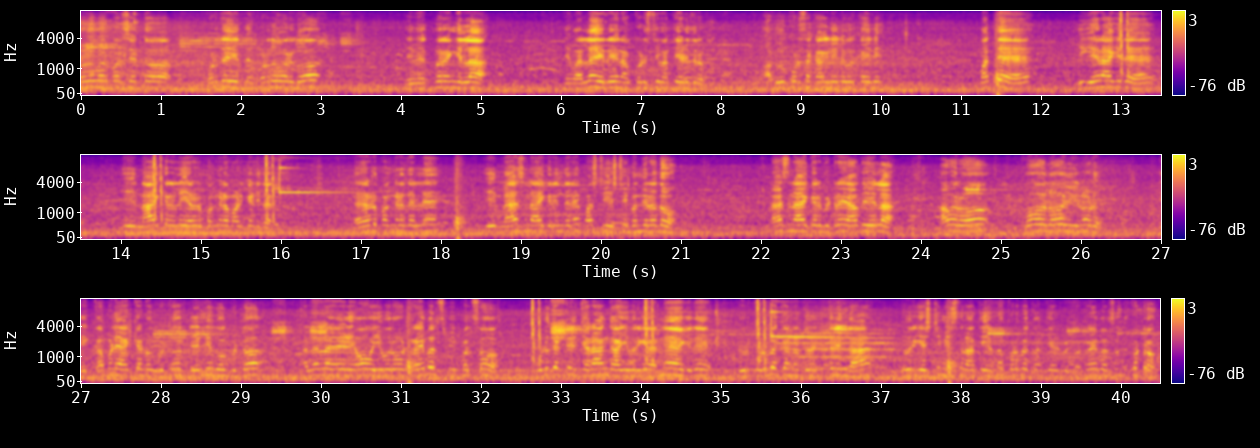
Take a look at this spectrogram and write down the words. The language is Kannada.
ಏಳುವರೆ ಪರ್ಸೆಂಟು ಕೊಡದೇ ಇದ್ದ, ಕೊಡದವರೆಗೂ ನೀವು ಎದ್ದು ಬರೋಂಗಿಲ್ಲ. ನೀವೆಲ್ಲ ಇರಿ ನಾವು ಕೊಡಿಸ್ತೀವಿ ಅಂತ ಹೇಳಿದರು. ಅದು ಕೊಡ್ಸೋಕ್ಕಾಗಲಿಲ್ಲ ಇವ್ರ ಕೈಲಿ. ಮತ್ತು ಈಗ ಏನಾಗಿದೆ, ಈ ನಾಯಕರಲ್ಲಿ ಎರಡು ಪಂಗಡ ಮಾಡ್ಕೊಂಡಿದ್ದಾರೆ. ಎರಡು ಪಂಗಡದಲ್ಲೇ ಈ ಮ್ಯಾಸ್ ನಾಯಕರಿಂದನೇ ಫಸ್ಟ್ ಎಸ್ ಟಿ ಬಂದಿರೋದು. ಮ್ಯಾಸ್ ನಾಯಕರು ಬಿಟ್ಟರೆ ಯಾವುದೂ ಇಲ್ಲ. ಅವರು ಕೋಲು, ಈ ನೋಡು. ಈ ಕಂಬಳಿ ಹಾಕ್ಕೊಂಡು ಹೋಗ್ಬಿಟ್ಟು ಡೆಲ್ಲಿಗೆ ಹೋಗ್ಬಿಟ್ಟು, ಅಲ್ಲೆಲ್ಲ ಹೇಳಿ, ಓ, ಇವರು ಟ್ರೈಬಲ್ಸ್ ಪೀಪಲ್ಸು ಬುಡಕಟ್ಟಿನ ಜನಾಂಗ ಇವರಿಗೆ ಅನ್ಯಾಯ ಆಗಿದೆ. ಇವ್ರು ಕೊಡಬೇಕನ್ನೋದು ಇದರಿಂದ ಇವ್ರಿಗೆ ಎಷ್ಟು ಮೀಸಲಾತಿಯನ್ನು ಕೊಡಬೇಕು ಅಂತ ಹೇಳ್ಬಿಟ್ಟು ಟ್ರೈಬಲ್ಸ್ ಅಂತ ಕೊಟ್ಟರು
